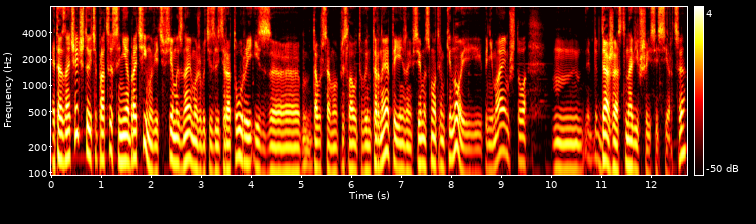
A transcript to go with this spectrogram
Это означает, что эти процессы необратимы, ведь все мы знаем, может быть, из литературы, из э, того же самого пресловутого интернета, я не знаю, все мы смотрим кино и понимаем, что даже остановившееся сердце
